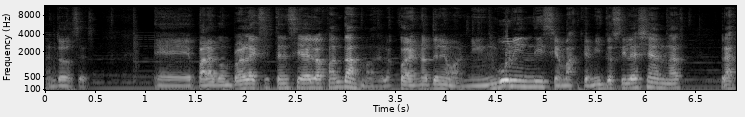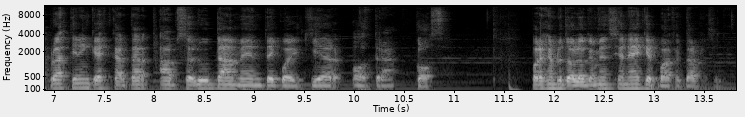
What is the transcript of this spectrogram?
Entonces, eh, para comprobar la existencia de los fantasmas, de los cuales no tenemos ningún indicio más que mitos y leyendas, las pruebas tienen que descartar absolutamente cualquier otra cosa. Por ejemplo, todo lo que mencioné que puede afectar a los resultados.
